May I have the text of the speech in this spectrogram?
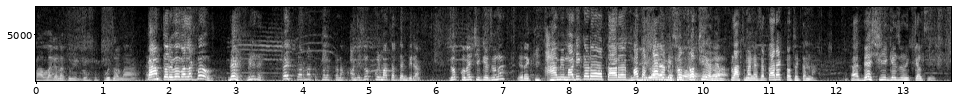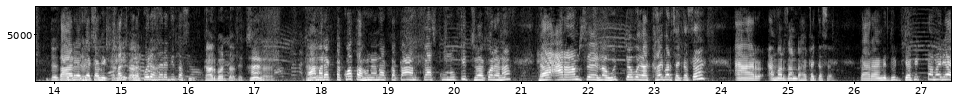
ভালো লাগে না তুমি বুঝো না। কাম তোর বাবা লাগবো? দে বিড়ি দে। এই তোর মাথা লাগতো না। আমি জক্কুর মাথার দেম বিরা গেছো না। এটা কি আমি মাটি কাটা তার মাথা তার আমি সব সব ছিঁড়ে? দিলাম। প্লাস মাইনাসের তার একটা থইতাম না। হ্যাঁ বেশি গেজু হিকালছি তার দেখ আমি দেখছ? খারি তারা কইরা সারে দিতাছি। কারবারটা দেখছ হ্যাঁ। হ্যাঁ? হ্যাঁ, আমার একটা কথা শুনে না একটা কাম কাজ কোনো কিচ্ছু করে না। হ্যাঁ আরামসে না উঠতে বইয়া খাইবার চাইতেছে। আর আমার জান্ডা খাইতেছে তারা আমি দুধটা ফিটটা মারিয়া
